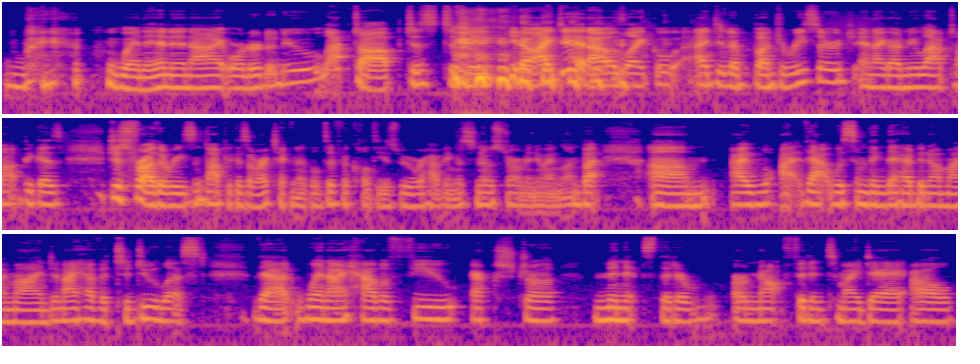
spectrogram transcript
went in and I ordered a new laptop just to make, you know, I did. I was like, I did a bunch of research and I got a new laptop because just for other reasons, not because of our technical difficulties. We were having a snowstorm in New England, but um, I, I that was something that had been on my mind. And I have a to do list that when I have a few extra minutes that are, are not fit into my day, I'll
